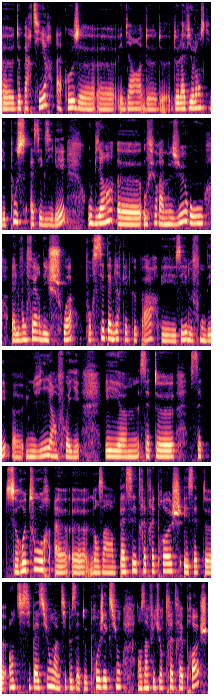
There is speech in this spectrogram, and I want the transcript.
euh, de partir à cause euh, eh bien, de, de, la violence qui les pousse à s'exiler, ou bien euh, au fur et à mesure où elles vont faire des choix pour s'établir quelque part et essayer de fonder une vie, un foyer. Et cette, cette ce retour euh, euh, dans un passé très très proche et cette euh, anticipation, un petit peu cette projection dans un futur très très proche,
